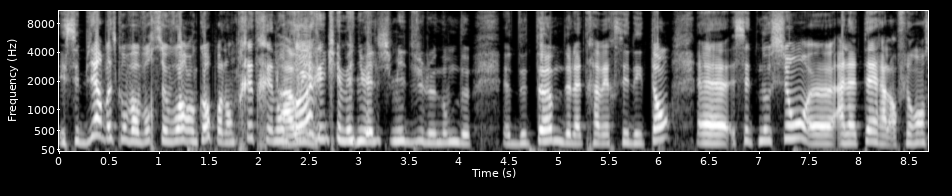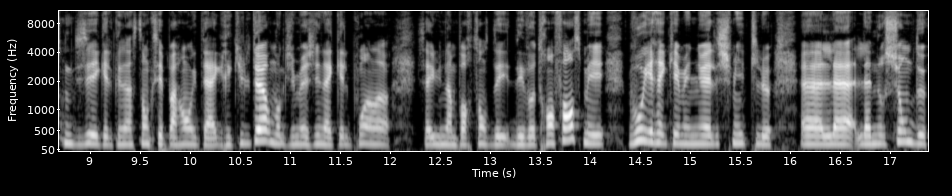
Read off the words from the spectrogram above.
et c'est bien parce qu'on va vous recevoir encore pendant très très longtemps, ah Eric Emmanuel Schmitt, vu le nombre de, de tomes de la traversée des temps. Euh, cette notion euh, à la terre. Alors Florence nous disait il y a quelques instants que ses parents étaient agriculteurs, donc j'imagine à quel point ça a eu une importance dès, dès votre enfance. Mais vous, Eric Emmanuel Schmitt, euh, la, notion de,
